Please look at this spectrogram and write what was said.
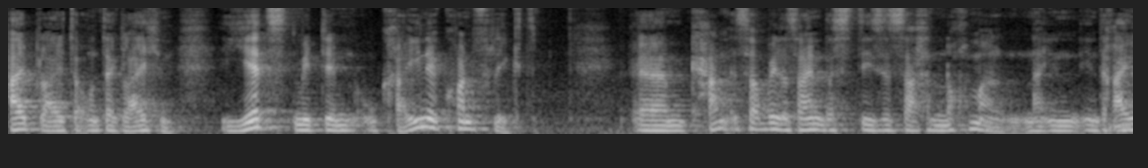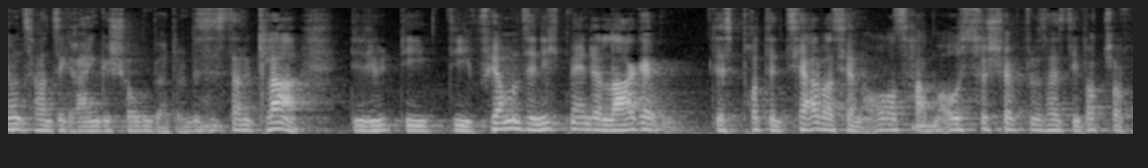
Halbleiter und dergleichen. Jetzt mit dem Ukraine-Konflikt ähm, kann es aber wieder sein, dass diese Sache nochmal in, in 23 reingeschoben wird. Und es ist dann klar, die, die, die Firmen sind nicht mehr in der Lage, das Potenzial, was sie an Orders haben, auszuschöpfen. Das heißt, die Wirtschaft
